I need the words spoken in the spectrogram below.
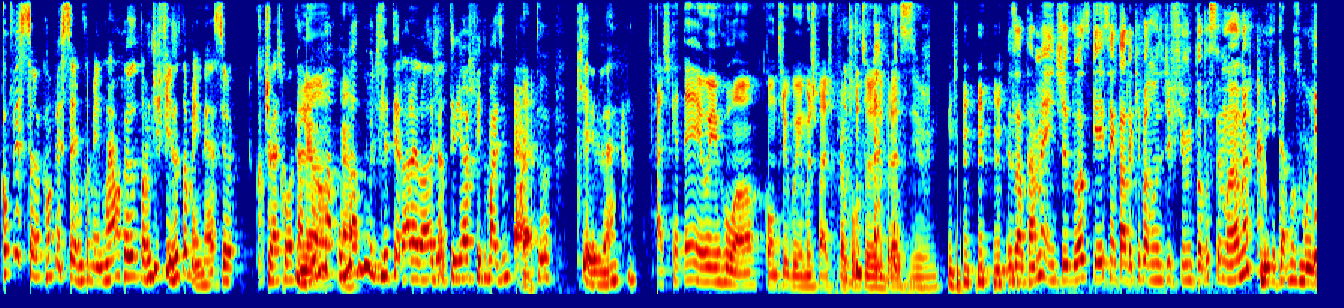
Confessamos, confessamos também, não é uma coisa tão difícil também, né? Se eu tivesse colocado não, uma, uma é. nude literária lá, já teria feito mais impacto é. que ele, né? Acho que até eu e Juan contribuímos mais para a cultura do Brasil. Exatamente. Duas gays sentadas aqui falando de filme toda semana. Militamos muito.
